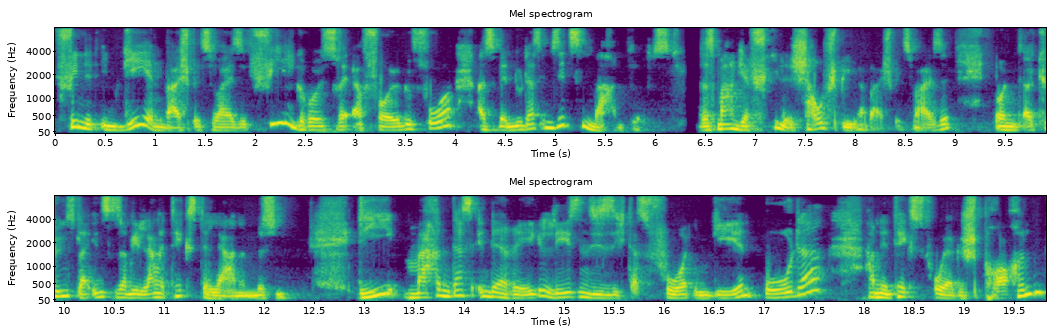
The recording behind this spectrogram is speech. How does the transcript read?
findet im Gehen beispielsweise viel größere Erfolge vor, als wenn du das im Sitzen machen würdest. Das machen ja viele Schauspieler beispielsweise und äh, Künstler insgesamt, die lange Texte lernen müssen. Die machen das in der Regel, lesen sie sich das vor im Gehen oder haben den Text vorher gesprochen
